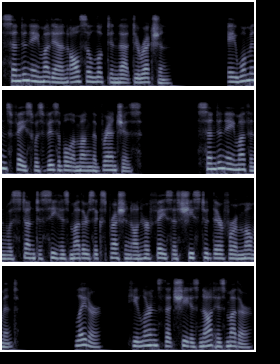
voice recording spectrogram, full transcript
Sendan Amudan also looked in that direction. A woman's face was visible among the branches. Sendan Amuthan was stunned to see his mother's expression on her face as she stood there for a moment. Later, he learns that she is not his mother.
